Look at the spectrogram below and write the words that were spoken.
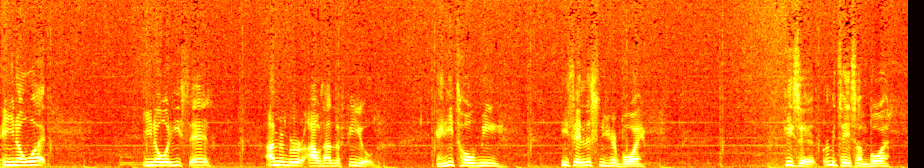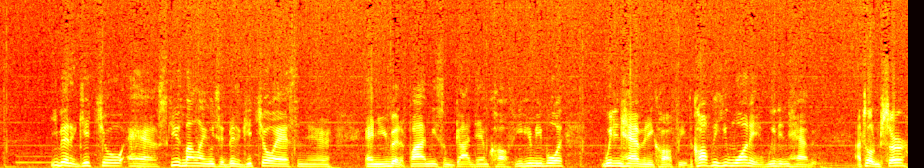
And you know what? You know what he said? I remember I was out in the field, and he told me. He said, "Listen here, boy." He said, "Let me tell you something, boy. You better get your ass. Excuse my language. He said, better get your ass in there and you better find me some goddamn coffee. You hear me, boy? We didn't have any coffee. The coffee he wanted, we didn't have it. I told him, sir,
